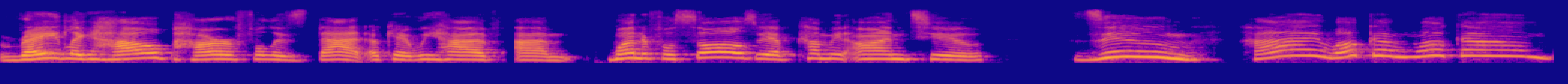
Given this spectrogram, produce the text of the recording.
Right? Like, how powerful is that? Okay, we have um, wonderful souls. We have coming on to Zoom. Hi, welcome, welcome.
